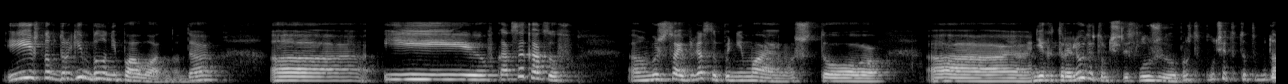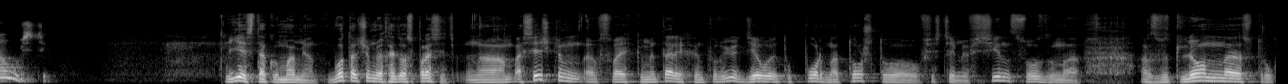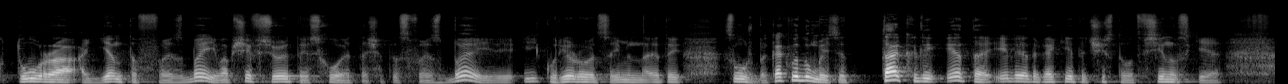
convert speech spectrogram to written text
и чтобы другим было неповадно. Да? И в конце концов, а, мы же с вами прекрасно понимаем, что э, некоторые люди, в том числе служивые, просто получают от этого удовольствие. Есть такой момент. Вот о чем я хотел спросить. А, Осечкин в своих комментариях интервью делает упор на то, что в системе ФСИН создана разветвленная структура агентов ФСБ, и вообще все это исходит значит, из ФСБ и, и курируется именно этой службой. Как вы думаете, так ли это или это какие-то чисто вот всиновские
